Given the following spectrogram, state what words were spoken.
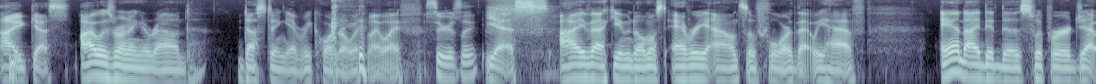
I guess I was running around dusting every corner with my wife. seriously, Yes, I vacuumed almost every ounce of floor that we have, and I did the Swiffer Jet.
